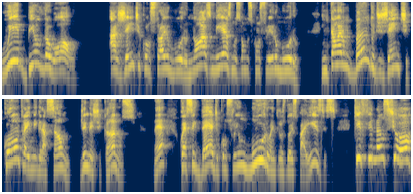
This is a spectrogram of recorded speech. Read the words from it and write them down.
We Build the Wall. A gente constrói o muro, nós mesmos vamos construir o muro. Então era um bando de gente contra a imigração de mexicanos, né? Com essa ideia de construir um muro entre os dois países, que financiou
